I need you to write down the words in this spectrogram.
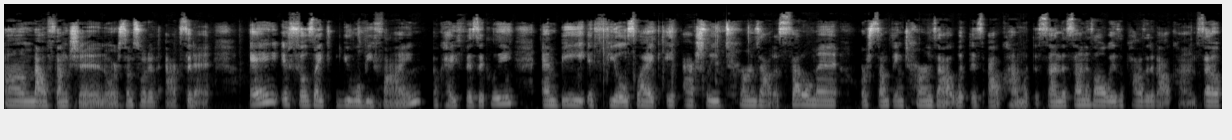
um, malfunction or some sort of accident. A, it feels like you will be fine, okay, physically. And B, it feels like it actually turns out a settlement or something turns out with this outcome with the sun. The sun is always a positive outcome. So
